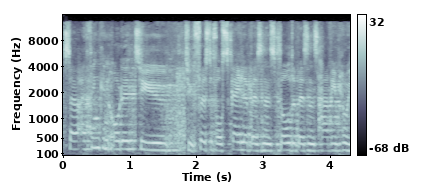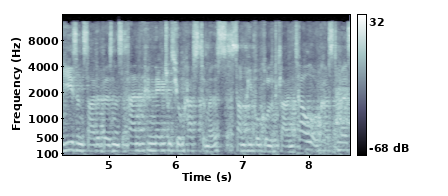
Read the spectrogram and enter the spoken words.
So I think in order to, to first of all scale a business, build a business, have employees inside a business and connect with your customers, some people call it clientele or customers,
